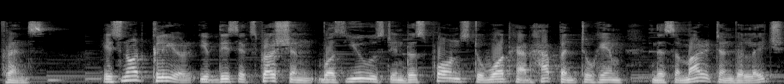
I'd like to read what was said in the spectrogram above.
Friends, it's not clear if this expression was used in response to what had happened to him in the Samaritan village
